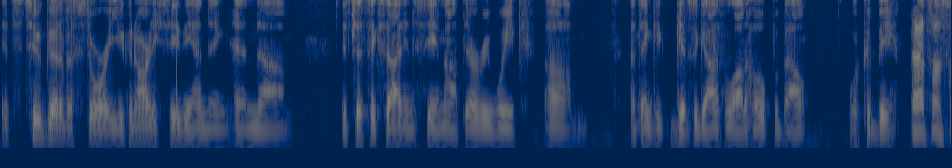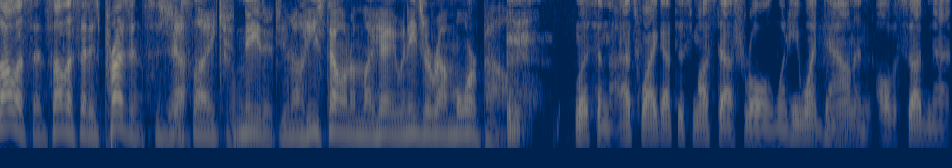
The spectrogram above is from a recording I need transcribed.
It's too good of a story. You can already see the ending, and um, it's just exciting to see him out there every week. Um, I think it gives the guys a lot of hope about what could be. That's what Saleh said. Saleh said his presence is just yeah. like needed. You know, he's telling them like, "Hey, we need you around more, pal." Listen, that's why I got this mustache roll. And when he went mm-hmm. down, and all of a sudden that,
